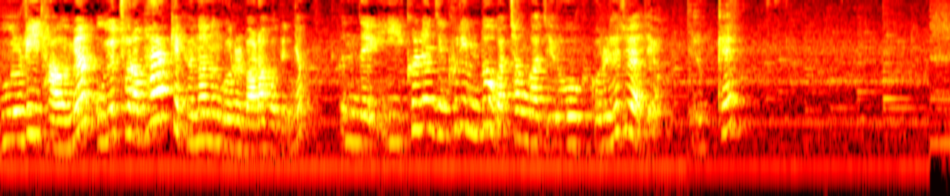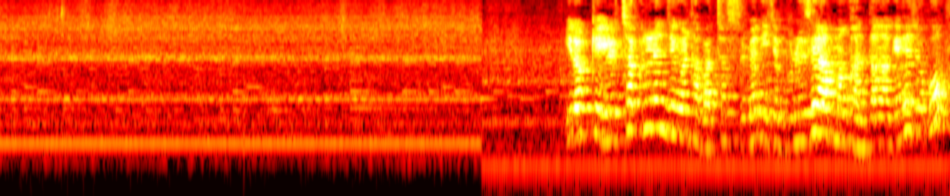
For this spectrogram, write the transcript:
물이 닿으면 우유처럼 하얗게 변하는 거를 말하거든요. 근데 이 클렌징 크림도 마찬가지로 그거를 해줘야 돼요. 이렇게 이렇게 1차 클렌징을 다 마쳤으면 이제 물세안만 간단하게 해주고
